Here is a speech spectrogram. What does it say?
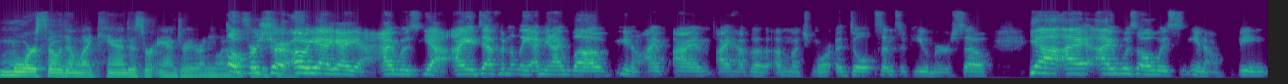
more so than like Candace or Andrea or anyone oh, else. Oh, for sure. Oh yeah, yeah, yeah. I was, yeah, I definitely, I mean, I love, you know, I'm, I'm, I have a, a, much more adult sense of humor. So yeah, I, I was always, you know, being,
